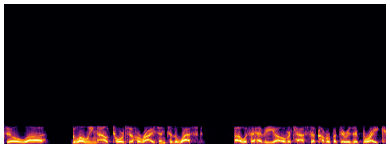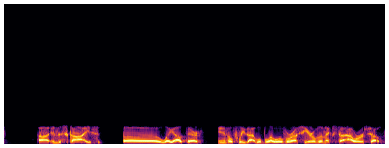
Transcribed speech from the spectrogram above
still uh, glowing out towards the horizon to the west with a heavy overcast cover, but there is a break in the skies way out there. And hopefully that will blow over us here over the next hour or so.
